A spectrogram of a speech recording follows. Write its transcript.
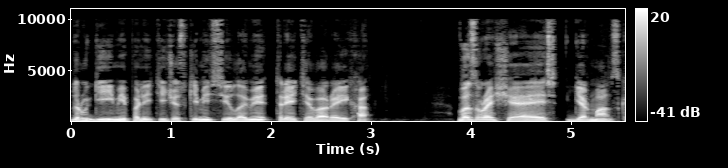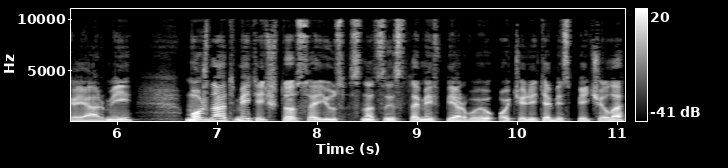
другими политическими силами Третьего Рейха. Возвращаясь к германской армии, можно отметить, что союз с нацистами в первую очередь обеспечило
